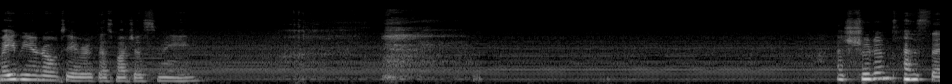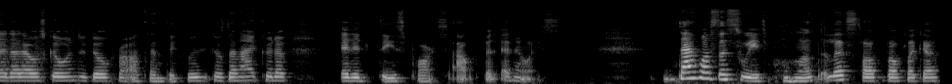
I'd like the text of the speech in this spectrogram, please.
maybe you don't hear it as much as me I shouldn't have said that I was going to go for authentic because then I could have edited these parts out. But anyways, that was a sweet moment. Let's talk about like a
